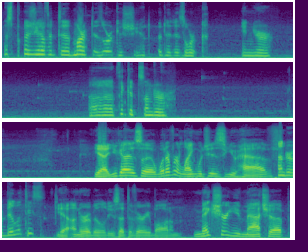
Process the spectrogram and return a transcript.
That's because you haven't uh, marked as Orcish. You had to put it as Orc in your. Uh, I think it's under. Yeah, you guys, uh, whatever languages you have, Under abilities? yeah, under abilities at the very bottom. Make sure you match up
